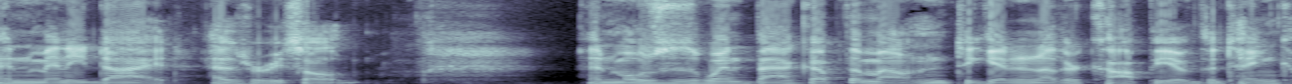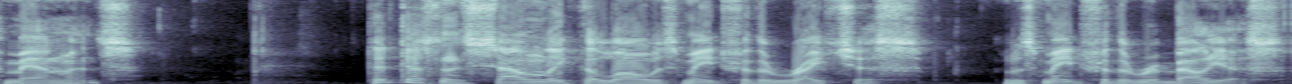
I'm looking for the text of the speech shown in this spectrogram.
and many died as a result. And Moses went back up the mountain to get another copy of the Ten Commandments. That doesn't sound like the law was made for the righteous. It was made for the rebellious.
